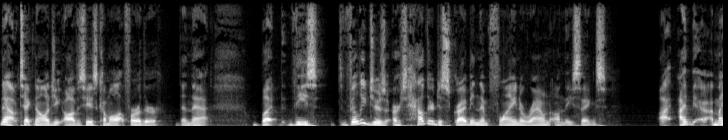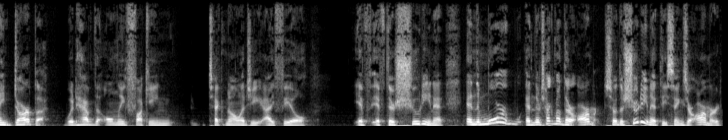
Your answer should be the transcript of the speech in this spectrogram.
Now technology obviously has come a lot further than that, but these villagers are how they're describing them flying around on these things. I, I, I mean, DARPA would have the only fucking technology I feel if if they're shooting at and the more and they're talking about their armored, so they're shooting at these things. They're armored.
